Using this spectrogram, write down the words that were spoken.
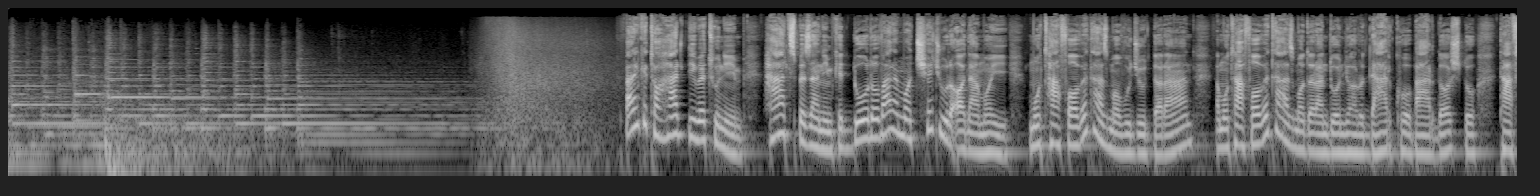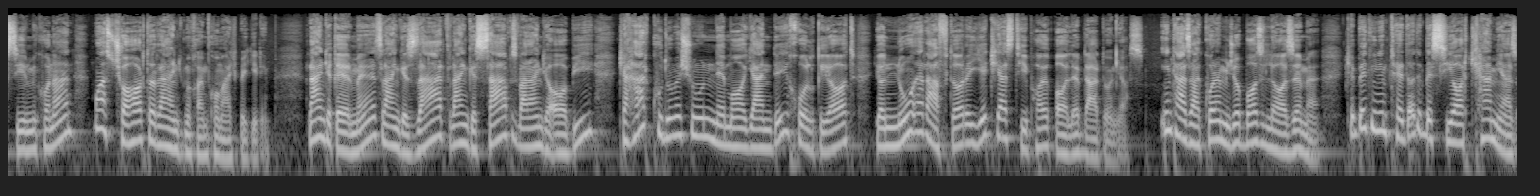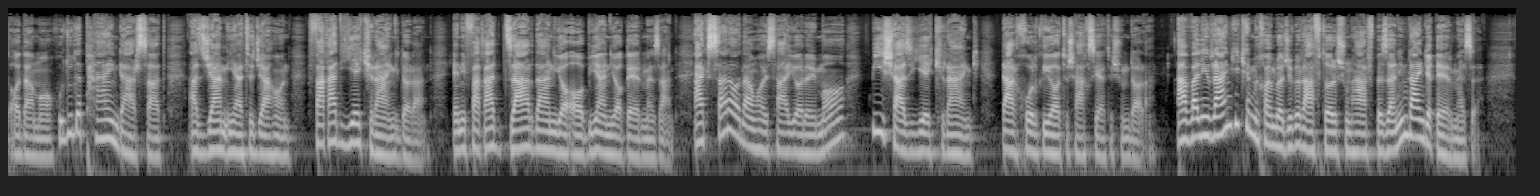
برای اینکه تا حدی بتونیم حدس بزنیم که دوروور ما چه جور آدمایی متفاوت از ما وجود دارن و متفاوت از ما دارن دنیا رو درک و برداشت و تفسیر می‌کنن ما از چهار تا رنگ می‌خوایم کمک بگیریم. رنگ قرمز، رنگ زرد، رنگ سبز و رنگ آبی که هر کدومشون نماینده خلقیات یا نوع رفتار یکی از تیپ های غالب در دنیاست. این تذکرم اینجا باز لازمه که بدونیم تعداد بسیار کمی از آدما حدود 5 درصد از جمعیت جهان فقط یک رنگ دارن. یعنی فقط زردن یا آبیان یا قرمزن. اکثر آدم های سیاره ما بیش از یک رنگ در خلقیات و شخصیتشون دارن. اولین رنگی که می‌خوایم راجع به رفتارشون حرف بزنیم رنگ قرمزه.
